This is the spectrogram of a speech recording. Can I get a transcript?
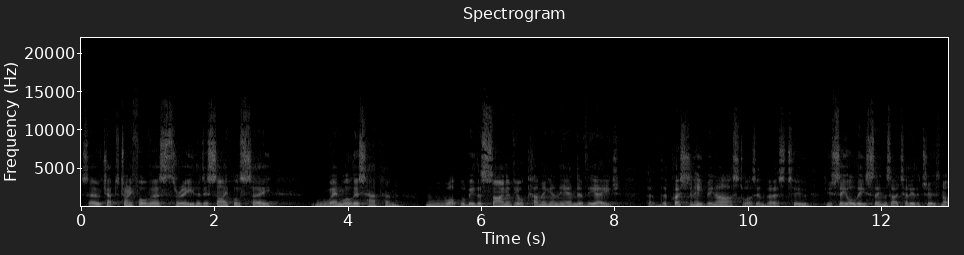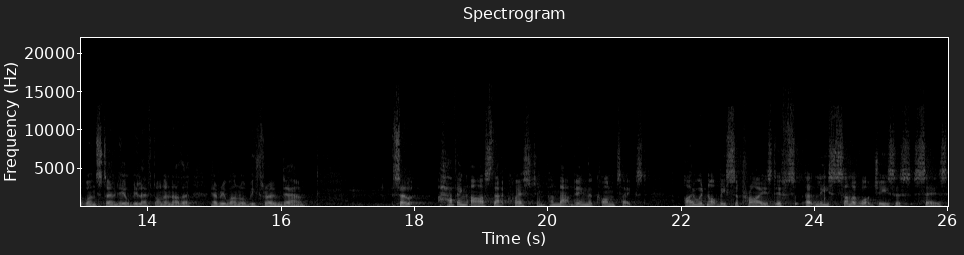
So, chapter 24, verse 3 the disciples say, When will this happen? What will be the sign of your coming and the end of the age? Uh, the question he'd been asked was in verse 2 Do you see all these things? I tell you the truth, not one stone here will be left on another, everyone will be thrown down. So, having asked that question, and that being the context, I would not be surprised if at least some of what Jesus says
